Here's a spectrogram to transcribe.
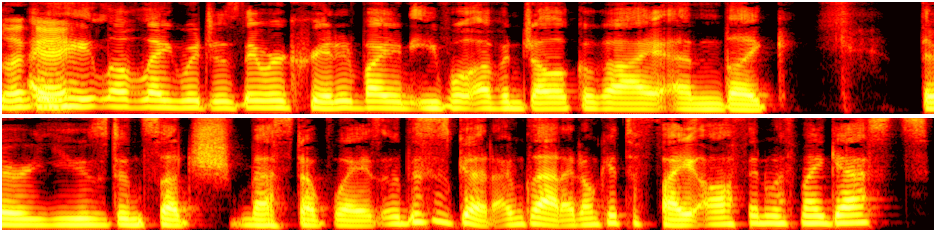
I Okay. hate love languages. They were created by an evil evangelical guy and like they're used in such messed up ways. Oh, this is good. I'm glad I don't get to fight often with my guests.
